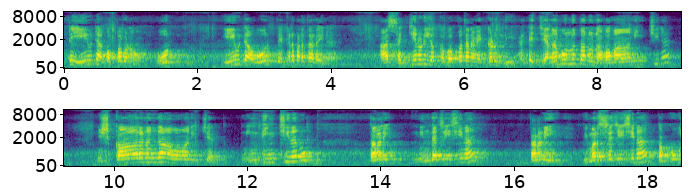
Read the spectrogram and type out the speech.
అంటే ఏమిటి ఆ గొప్ప గుణం? ఓర్పు. ఏమిటి ఆ ఓర్పు? ఎక్కడ పడతాడైనా ఆ సజ్జనుడి యొక్క గొప్పతనం ఎక్కడుంది? అంటే జనములు తను అవమానించిన నిష్కారణంగా అవమానించారు. నిందించినను తనని నింద చేసిన తనని విమర్శ చేసిన తక్కువ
